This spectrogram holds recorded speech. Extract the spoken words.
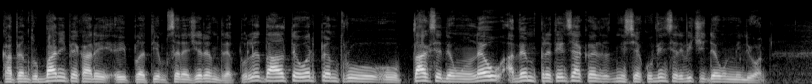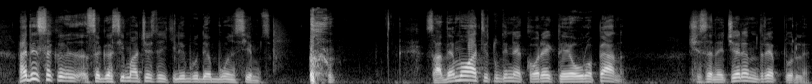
ca pentru banii pe care îi plătim să ne cerem drepturile, dar alte ori pentru taxe de un leu avem pretenția că ni se cuvin servicii de un milion. Haideți să, să găsim acest echilibru de bun simț. să avem o atitudine corectă europeană și să ne cerem drepturile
